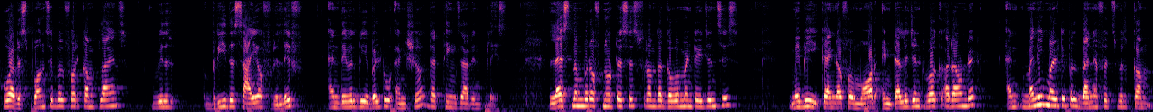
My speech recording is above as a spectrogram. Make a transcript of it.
who are responsible for compliance will breathe a sigh of relief and they will be able to ensure that things are in place. Less number of notices from the government agencies, maybe kind of a more intelligent work around it, and many multiple benefits will come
